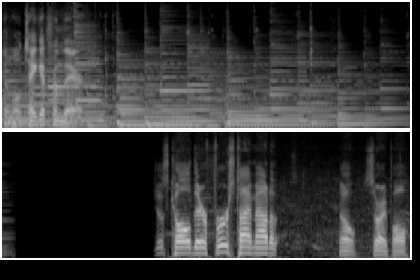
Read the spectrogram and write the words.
and we'll take it from there. Just called their first time out of. Oh, sorry, Paul.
